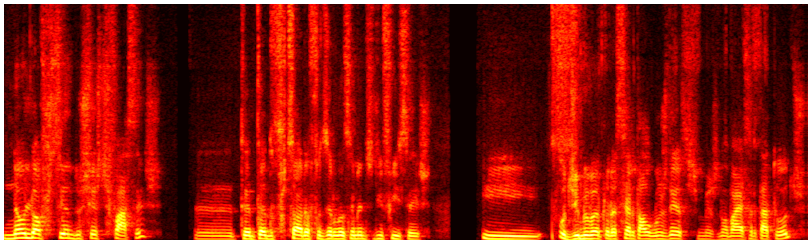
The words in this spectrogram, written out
não lhe oferecendo os cestos fáceis, uh, tentando forçar a fazer lançamentos difíceis. E o Jimmy Butler acerta alguns desses, mas não vai acertar todos.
